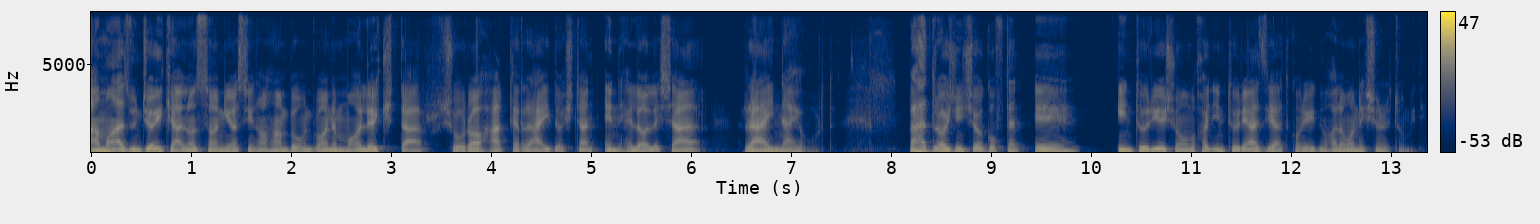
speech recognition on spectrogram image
اما از اونجایی که الان سانیاسین ها هم به عنوان مالک در شورا حق رأی داشتن انحلال شهر رأی نیاورد. بعد راجینشا گفتن ا اینطوری شما می‌خواید اینطوری اذیت کنید حالا ما نشونتون میدیم.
